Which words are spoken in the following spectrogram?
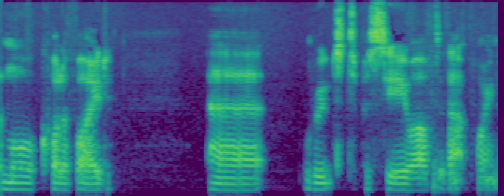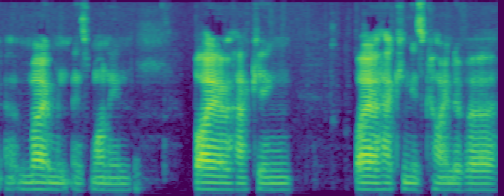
a more qualified uh, route to pursue after that point. At the moment, there's one in biohacking. Biohacking is kind of a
